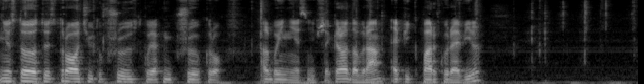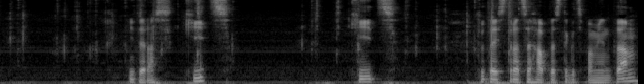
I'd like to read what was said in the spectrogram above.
niestety stracił to wszystko, jak mi przykro. Albo i nie jest mi przykro, dobra. Epic Parkour Evil. I teraz Kids. Kids. Tutaj stracę HP z tego co pamiętam.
